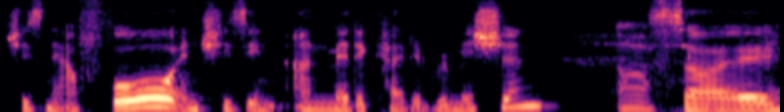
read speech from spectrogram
She's now four and she's in unmedicated remission. Oh, so,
